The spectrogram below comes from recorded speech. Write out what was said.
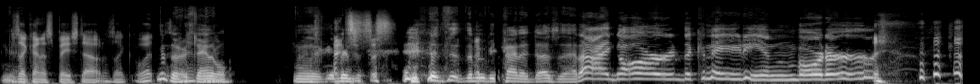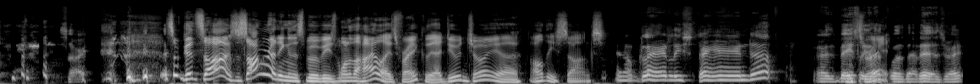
because Yeah. I kind of spaced out. I was like, "What?" That's understandable. Happened? It's just- the movie kind of does that. I guard the Canadian border. Sorry. some good songs. The songwriting in this movie is one of the highlights. Frankly, I do enjoy uh, all these songs. And I'll gladly stand up. Uh, Basically, that's, right. what that is, right?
